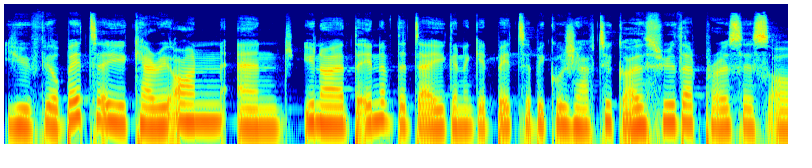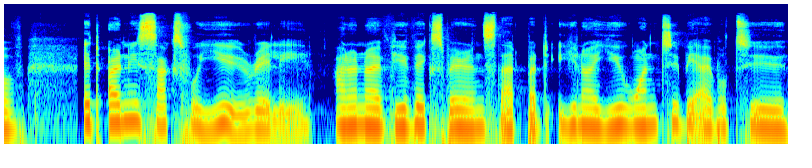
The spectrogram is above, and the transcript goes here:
you feel better, you carry on, and you know, at the end of the day, you're going to get better because you have to go through that process of it only sucks for you, really. I don't know if you've experienced that, but you know, you want to be able to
